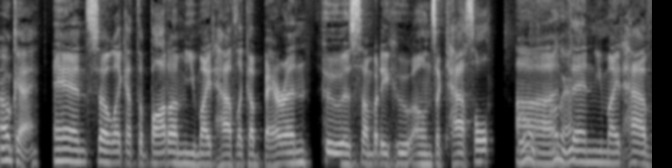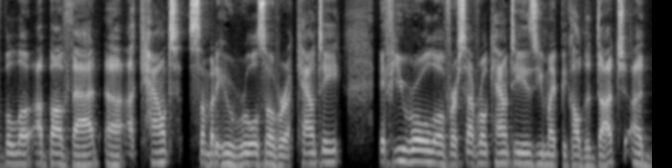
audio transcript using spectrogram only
Okay. And so like at the bottom you might have like a baron who is somebody who owns a castle. Ooh, uh, okay. Then you might have below above that uh, a count, somebody who rules over a county. If you rule over several counties, you might be called a Dutch, a,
